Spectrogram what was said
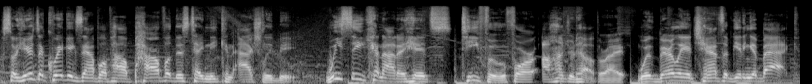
So here's a quick example of how powerful this technique can actually be. We see Khanada hits Tfue for 100 health, right? With barely a chance of getting it back.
